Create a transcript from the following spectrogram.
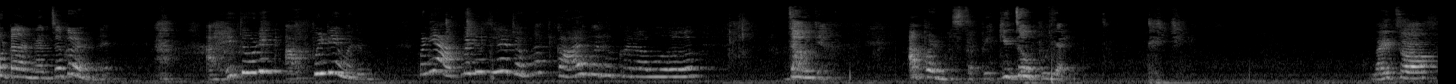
मोठा अन्नाचं कळत नाही आहे तेवढी आगपेटीमध्ये पण या आगपेटीतल्या जंगलात काय बरं करावं? जाऊ द्या. आपण मस्तपैकी झोपूया लाईट्स ऑफ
